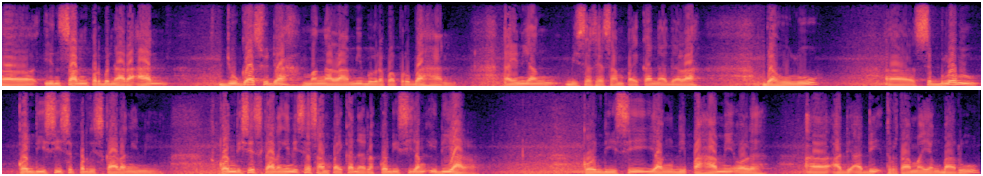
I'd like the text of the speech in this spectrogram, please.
uh, insan perbendaraan juga sudah mengalami beberapa perubahan. Nah, ini yang bisa saya sampaikan adalah dahulu uh, sebelum kondisi seperti sekarang ini kondisi sekarang ini saya sampaikan adalah kondisi yang ideal. Kondisi yang dipahami oleh uh, adik-adik terutama yang baru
